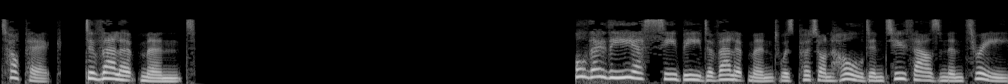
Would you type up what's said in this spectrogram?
Topic: Development Although the ESCB development was put on hold in 2003,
